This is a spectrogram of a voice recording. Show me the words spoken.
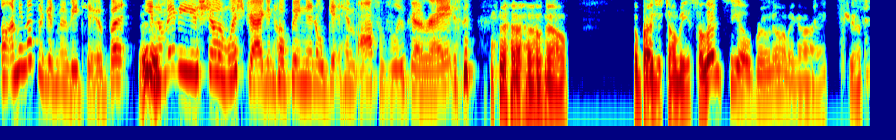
Well, I mean that's a good movie too, but It you know maybe you show him Wish Dragon hoping it'll get him off of Luca, right? oh don't. He'll probably just tell me Silencio, Bruno. I'm like, all right, sure.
